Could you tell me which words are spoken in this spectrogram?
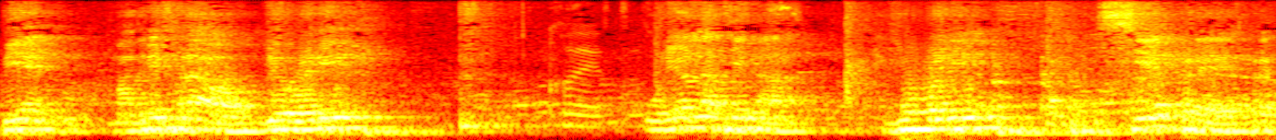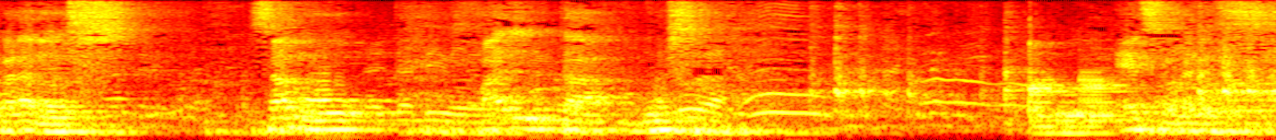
Bien, Madrid Frao, you ready? Unión Latina, you ready? Siempre preparados. Samu, falta música. Eso es.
